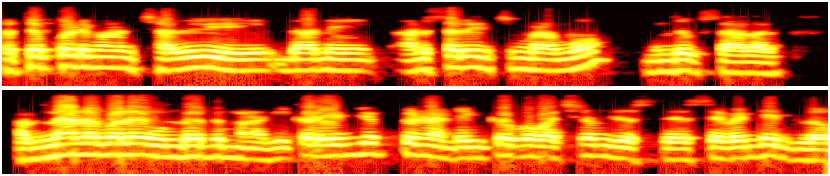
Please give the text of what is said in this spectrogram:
ప్రతి ఒక్కటి మనం చదివి దాన్ని అనుసరించి మనము ముందుకు సాగాలి. అజ్ఞానం వలె ఉండొద్దు మనకి. ఇక్కడ ఏం చెప్తుండంటే ఇంకొక వచనం చూస్తే సెవెంటీన్త్లో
